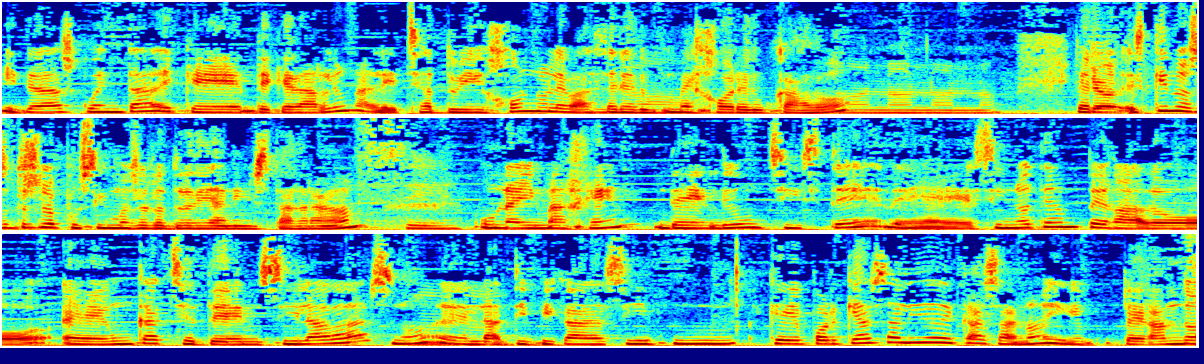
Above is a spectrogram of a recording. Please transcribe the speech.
y te das cuenta de que, de que darle una leche a tu hijo no le va a hacer edu- mejor educado. no no no no Pero es que nosotros lo pusimos el otro día en Instagram. sí Una imagen de, de un chiste de si no te han pegado eh, un cachete en sílabas, ¿no? Eh, la típica así, mm, que ¿por qué has salido de casa, no? Y pegando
